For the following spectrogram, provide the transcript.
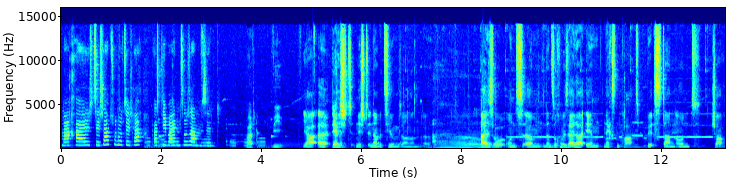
Macher ist sich absolut sicher, dass die beiden zusammen sind. Was? Wie? ja, äh, Der nicht, nicht in einer Beziehung, sondern, äh, Ah. Also, und ähm, dann suchen wir Zelda im nächsten Part. Bis dann und ciao.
